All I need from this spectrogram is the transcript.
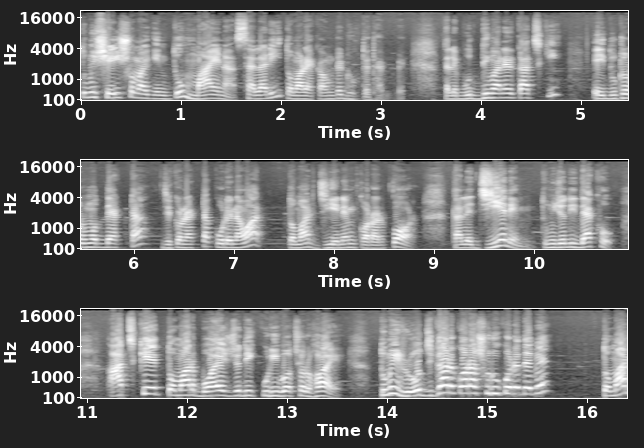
তুমি সেই সময় কিন্তু মায়না স্যালারি তোমার অ্যাকাউন্টে ঢুকতে থাকবে। তাহলে বুদ্ধিমানের কাজ কি? এই দুটোর মধ্যে একটা যে কোনো একটা করে নেওয়া, তোমার জিএনএম করার পর। তাহলে জিএনএম তুমি যদি দেখো, আজকে তোমার বয়স যদি কুড়ি বছর হয়, তুমি রোজগার করা শুরু করে দেবে তোমার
